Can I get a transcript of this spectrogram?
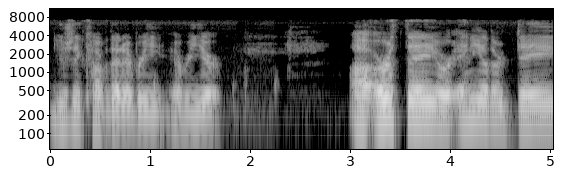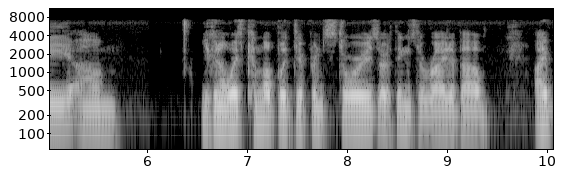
usually cover that every every year. Uh, Earth Day or any other day, um, you can always come up with different stories or things to write about. I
